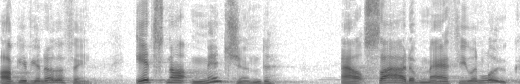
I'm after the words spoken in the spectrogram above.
I'll give you another thing. It's not mentioned outside of Matthew and Luke.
